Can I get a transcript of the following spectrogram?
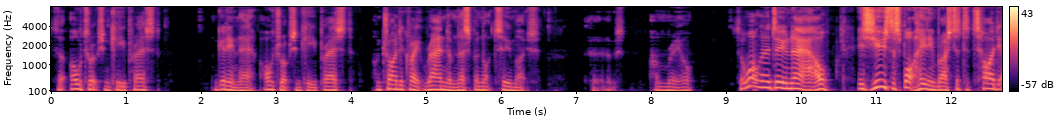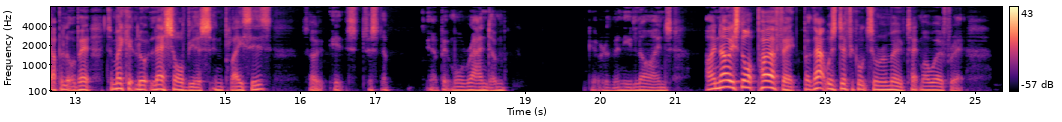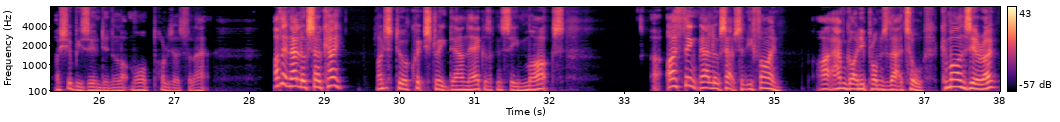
So Alt Option key pressed. Get in there. Alt Option key pressed. I'm trying to create randomness, but not too much. Uh, it looks unreal. So what I'm going to do now is use the spot healing brush just to tidy up a little bit to make it look less obvious in places. So it's just a, you know, a bit more random. Get rid of any lines. I know it's not perfect, but that was difficult to remove. Take my word for it. I should be zoomed in a lot more. Apologise for that. I think that looks okay. I'll just do a quick streak down there because I can see marks. I think that looks absolutely fine. I haven't got any problems with that at all. Command zero.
